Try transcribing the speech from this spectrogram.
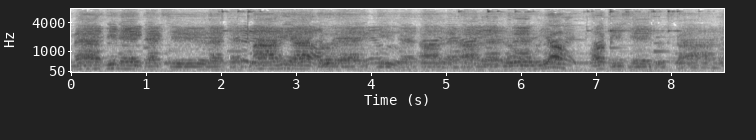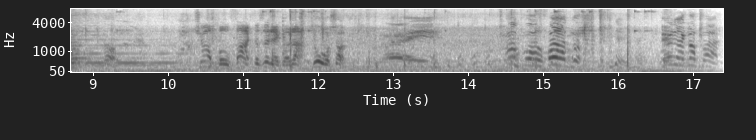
Mert ti néktek született, Máriától elképzett, Halle, Halleluja, a kis Jézuskának. Csapó fát az öreg alá. Gyorsan! Csapó, fáradnak! Öreg apát!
